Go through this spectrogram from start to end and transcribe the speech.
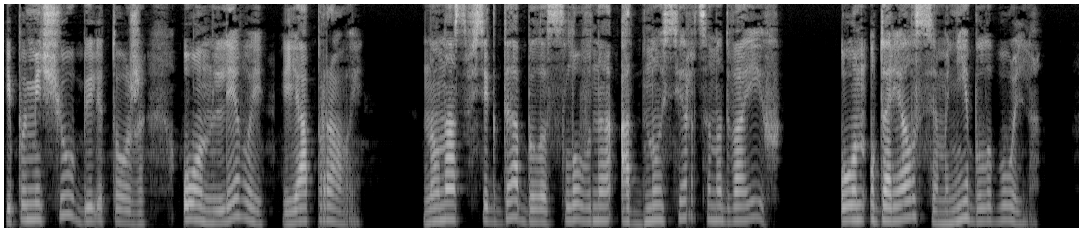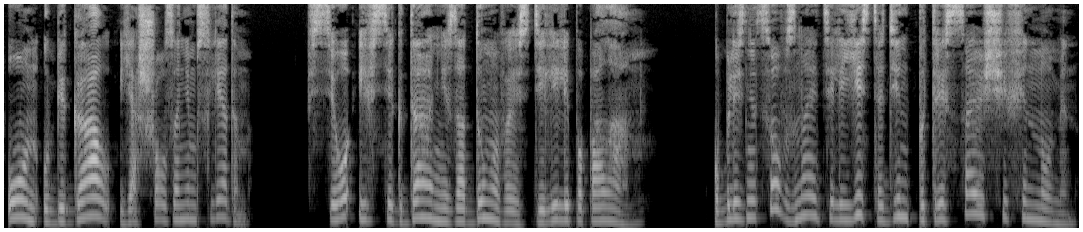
и по мячу били тоже. Он левый, я правый. Но у нас всегда было словно одно сердце на двоих. Он ударялся, мне было больно. Он убегал, я шел за ним следом. Все и всегда, не задумываясь, делили пополам. У близнецов, знаете ли, есть один потрясающий феномен.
